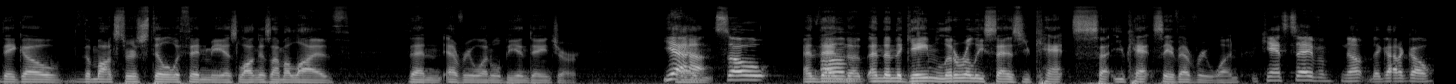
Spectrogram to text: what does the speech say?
they go, the monster is still within me. As long as I'm alive, then everyone will be in danger. Yeah. And- so And then Um, the and then the game literally says you can't sa- you can't save everyone. You can't save them. Nope, they gotta go.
